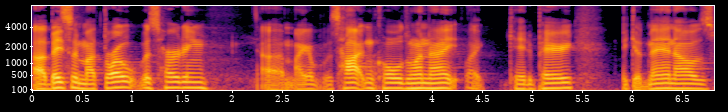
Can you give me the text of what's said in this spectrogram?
uh, basically my throat was hurting. Um, I was hot and cold one night, like Katy Perry, because man, I was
